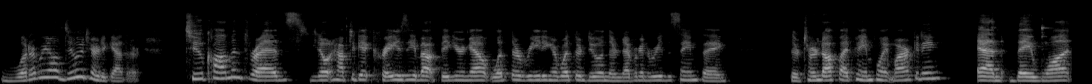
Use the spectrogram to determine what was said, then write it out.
what are we all doing here together? Two common threads. You don't have to get crazy about figuring out what they're reading or what they're doing. They're never going to read the same thing. They're turned off by pain point marketing and they want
